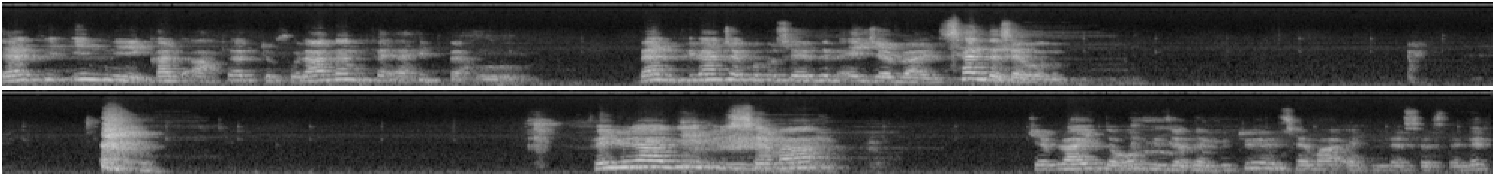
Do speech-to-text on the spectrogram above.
Der ki inni kad ahbebtu fulanen fe ehibbehu. Ben filanca kulu sevdim ey Cebrail. Sen de sev onu. Fe yunadi sema Cebrail de onun üzerine bütün sema ehline seslenir.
